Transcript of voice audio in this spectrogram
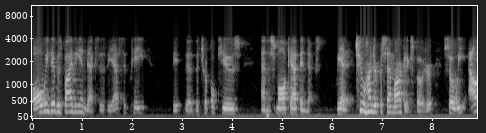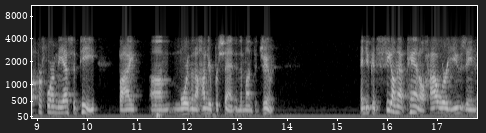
All we did was buy the indexes, the S&P, the, the, the triple Qs, and the small cap index. We had 200% market exposure, so we outperformed the S&P by um, more than 100% in the month of June. And you could see on that panel how we're using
